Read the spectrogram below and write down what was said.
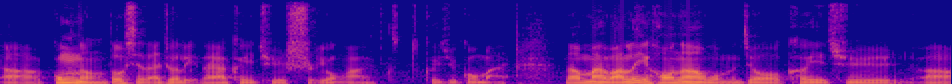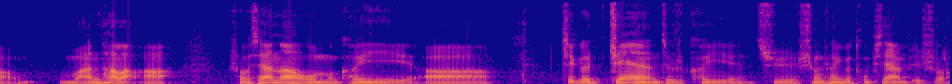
啊功能都写在这里，大家可以去使用啊。可以去购买，那买完了以后呢，我们就可以去啊玩它了啊。首先呢，我们可以啊，这个 Gen 就是可以去生成一个图片，比如说，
